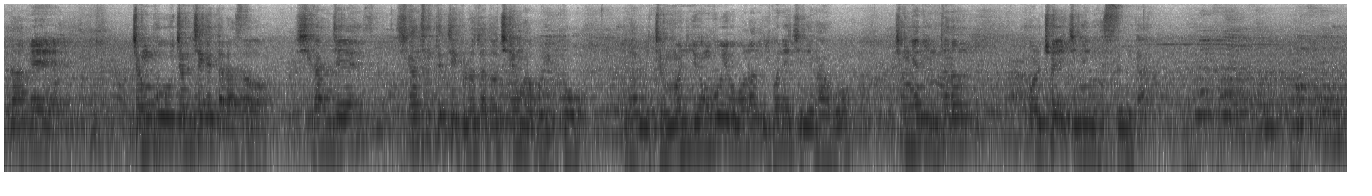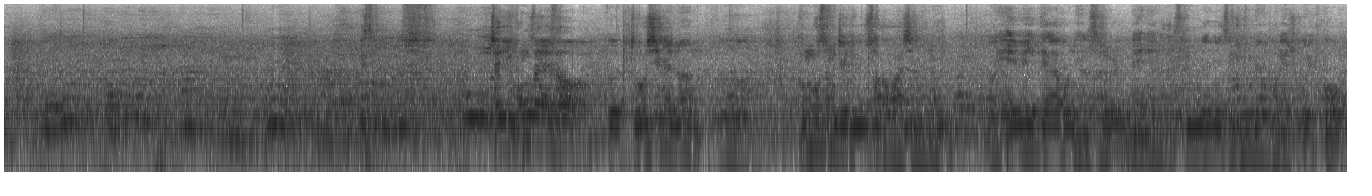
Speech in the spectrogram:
그 다음에 정부 정책에 따라서 시간제, 시간 선택제 근로자도 채용하고 있고 그 다음에 전문 연구 요원은 이번에 진행하고 청년 인턴은 올 초에 진행했습니다. 저희 공사에서 그 들어오시면은 그 근무 성적이 우수하고 하시면은 그 해외 대학원 연수를 매년 한 3명에서 6명 보내주고 있고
